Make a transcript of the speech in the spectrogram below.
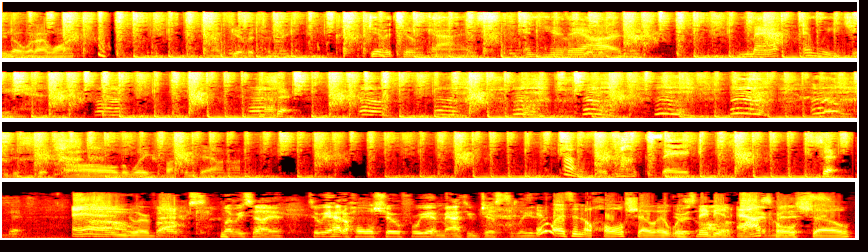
You know what I want. Now give it to me. Give it to them, guys. And here they are it to me. Matt and Ouija. Sit. You just sit all the way fucking down on it. Oh, for fuck's sake. Sit. Sit. And Oh, we're back. Let me tell you. So we had a whole show for you, and Matthew just deleted. It It wasn't a whole show. It was, was maybe an asshole minutes. show.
